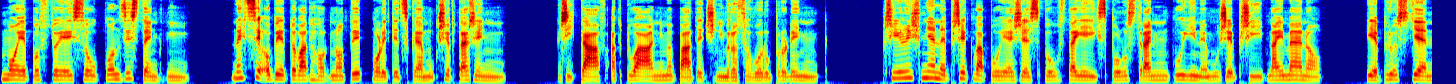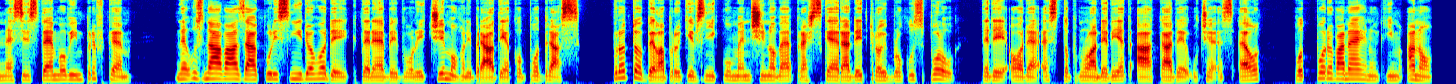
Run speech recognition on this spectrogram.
Moje postoje jsou konzistentní. Nechci obětovat hodnoty politickému kšeftaření, říká v aktuálním pátečním rozhovoru pro deník. Příliš mě nepřekvapuje, že spousta jejich spolustraníků ji nemůže přijít na jméno. Je prostě nesystémovým prvkem. Neuznává zákulisní dohody, které by voliči mohli brát jako podraz. Proto byla proti vzniku menšinové pražské rady trojbloku spolu, tedy ODS TOP 09 a KDU ČSL, podporované hnutím ANO,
